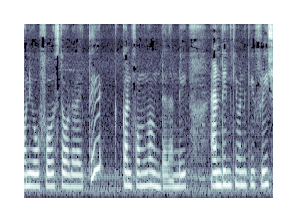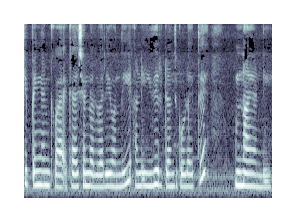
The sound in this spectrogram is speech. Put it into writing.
on your first order అయితే కన్ఫర్మ్గా ఉంటుందండి. అండ్ దీనికి మనకి free shipping and cash on delivery ఉంది. అండ్ ఈజీ రిటర్న్స్ కూడా అయితే ఉన్నాయండి.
